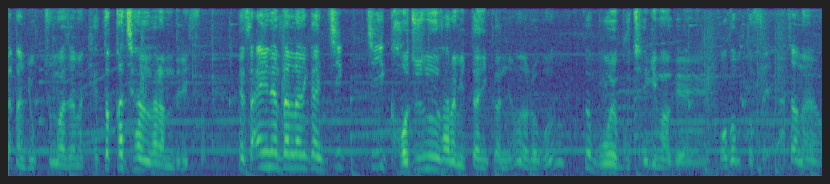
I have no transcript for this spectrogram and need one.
약간 욕좀 하자면 개떡같이 하는 사람들이 있어. 사인해달라니까 찍, 찍 거주는 사람 있다니까요, 여러분. 그 뭐에 무책임하게. 거기부터 쎄하잖아요.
